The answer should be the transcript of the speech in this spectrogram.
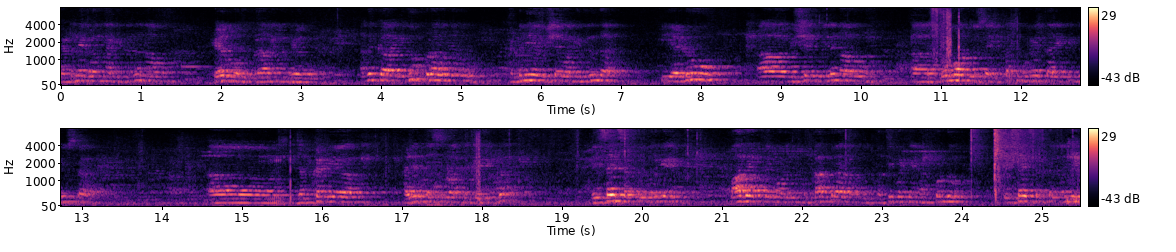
ಘಟನೆಗಳನ್ನಾಗಿದ್ದನ್ನು ನಾವು ಹೇಳ್ಬೋದು, ಉದಾಹರಣೆಗಳನ್ನು ಹೇಳ್ಬೋದು. ಅದಕ್ಕೆ ಇದು ಕೂಡ ಒಂದು ಖಂಡನೀಯ ವಿಷಯವಾಗಿದ್ದರಿಂದ ಈ ಎರಡೂ ವಿಷಯದ ಮೇಲೆ ನಾವು ಸೋಮವಾರ ದಿವಸ ಇಪ್ಪತ್ತ್ ಮೂರನೇ ತಾರೀಕಿನ ದಿವಸ ಜಮಖಂಡಿಯ ಹಳೆ ತಹಸೀಲ್ದಾರ್ ಕಚೇರಿಯಿಂದ ದೇಸಾಯಿ ಸರ್ಕಲ್ವರೆಗೆ ಪಾದಯಾತ್ರೆ ಮಾಡೋದ್ರ ಮುಖಾಂತರ ಪ್ರತಿಭಟನೆ ಮಾಡಿಕೊಂಡು ಡಿಸೈ ಸರ್ಕಲ್ನಲ್ಲಿ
